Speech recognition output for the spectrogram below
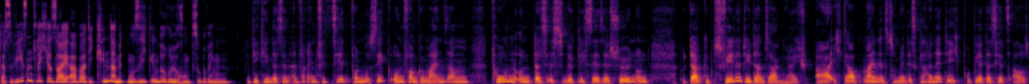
Das Wesentliche sei aber, die Kinder mit Musik in Berührung zu bringen. Die Kinder sind einfach infiziert von Musik und vom gemeinsamen Tun und das ist wirklich sehr, sehr schön. Und da gibt es viele, die dann sagen, ja, ich, ah, ich glaube, mein Instrument ist Klarinette, ich probiere das jetzt aus.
